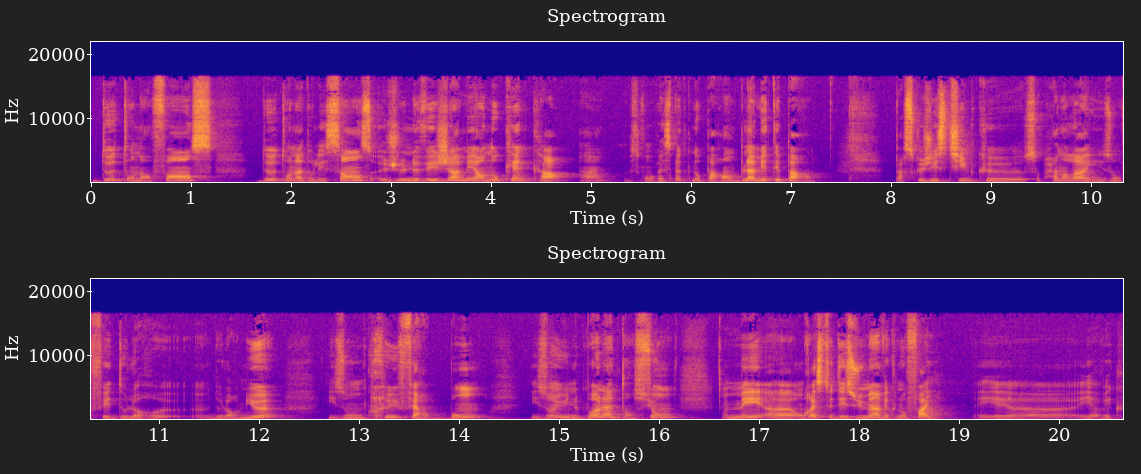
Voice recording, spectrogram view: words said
de ton enfance, de ton adolescence, je ne vais jamais en aucun cas, hein, parce qu'on respecte nos parents, blâmer tes parents. Parce que j'estime que, subhanallah, ils ont fait de leur, euh, de leur mieux, ils ont cru faire bon, ils ont eu une bonne intention, mais euh, on reste des humains avec nos failles. Et, et avec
